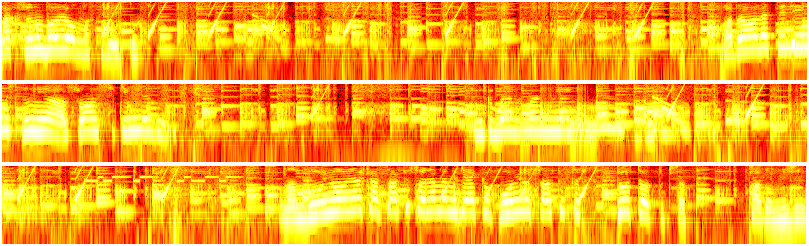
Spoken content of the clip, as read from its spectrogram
Bak şunun böyle olması gerekiyor. Adalet dediğimiz dünya şu an sikimde değil. Çünkü ben ben ben, Aman bu oyunu oynarken şarkı söylememe gerek yok. Bu oyunun şarkısı dört dörtlük zaten. Pardon müziği.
